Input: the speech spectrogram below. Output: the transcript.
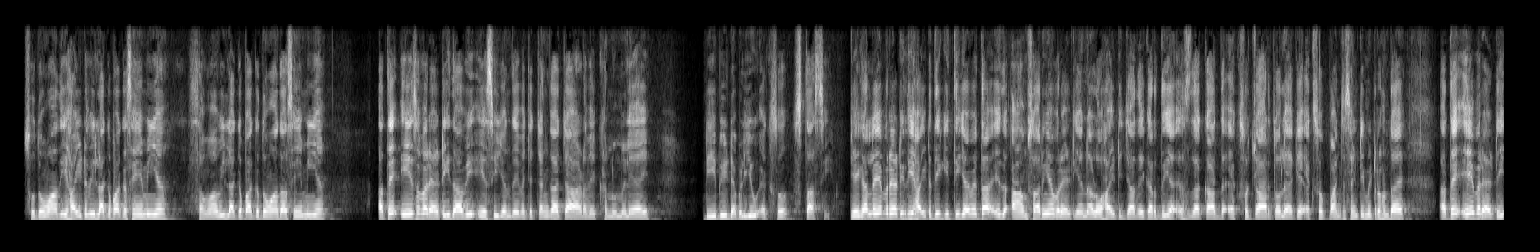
ਸੋ ਦੋਵਾਂ ਦੀ ਹਾਈਟ ਵੀ ਲਗਭਗ ਸੇਮ ਹੀ ਆ, ਸਮਾਂ ਵੀ ਲਗਭਗ ਦੋਵਾਂ ਦਾ ਸੇਮ ਹੀ ਆ। ਅਤੇ ਇਸ ਵੈਰਾਈਟੀ ਦਾ ਵੀ ਇਸ ਸੀਜ਼ਨ ਦੇ ਵਿੱਚ ਚੰਗਾ ਝਾੜ ਵੇਖਣ ਨੂੰ ਮਿਲਿਆ ਹੈ DBW 187 ਜੇ ਗੱਲ ਇਹ ਵੈਰਾਈਟੀ ਦੀ ਹਾਈਟ ਦੀ ਕੀਤੀ ਜਾਵੇ ਤਾਂ ਇਹ ਆਮ ਸਾਰੀਆਂ ਵੈਰਾਈਟੀਆਂ ਨਾਲੋਂ ਹਾਈਟ ਜ਼ਿਆਦਾ ਕਰਦੀ ਹੈ ਇਸ ਦਾ ਕੱਦ 104 ਤੋਂ ਲੈ ਕੇ 105 ਸੈਂਟੀਮੀਟਰ ਹੁੰਦਾ ਹੈ ਅਤੇ ਇਹ ਵੈਰਾਈਟੀ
